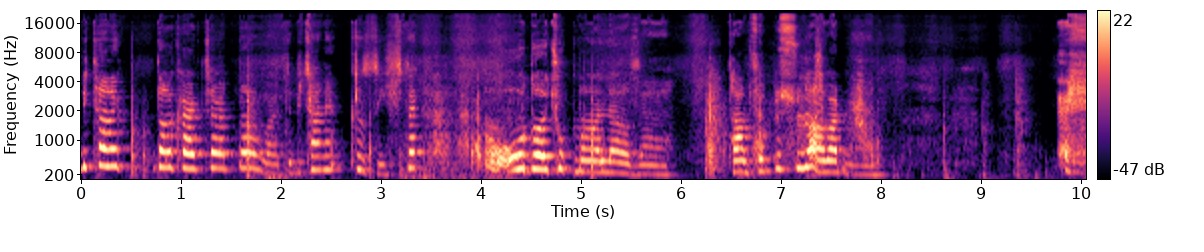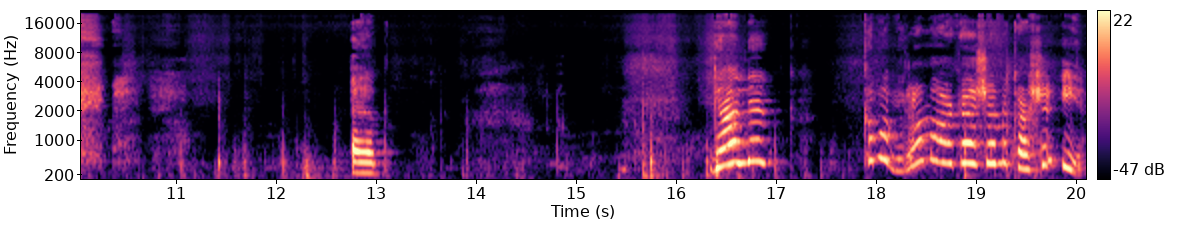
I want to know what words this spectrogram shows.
bir tane daha karakter daha vardı. Bir tane kız işte. O, da çok malaz ha. Tam çok üstünde abartma yani. Ee, geldi kaba biri ama arkadaşlarına karşı iyi.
